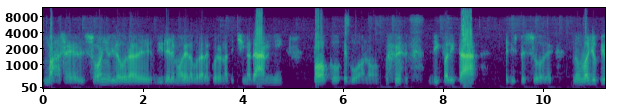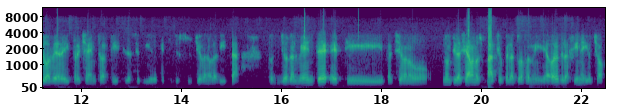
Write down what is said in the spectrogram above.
Ma se il sogno di, lavorare, di Lele Mora è lavorare ancora una decina d'anni, poco e buono, di qualità e di spessore. Non voglio più avere i 300 artisti da seguire che ti distruggevano la vita giornalmente e ti facevano, non ti lasciavano spazio per la tua famiglia. Ora della fine io ho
